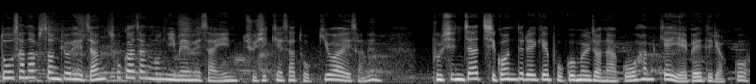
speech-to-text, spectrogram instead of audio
또 산업선교 회장 소가장로님의 회사인 주식회사 도끼와에서는 불신자 직원들에게 복음을 전하고 함께 예배드렸고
